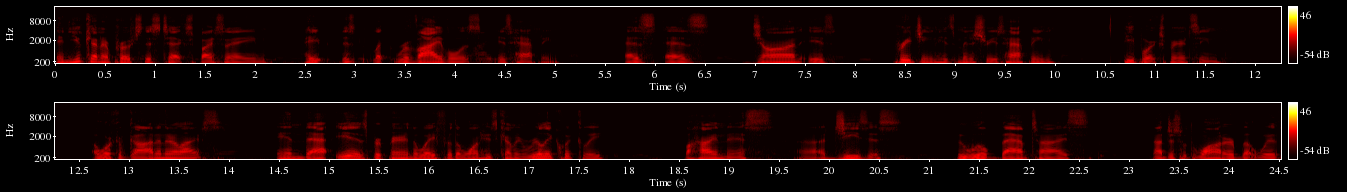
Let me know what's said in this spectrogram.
And you kind of approach this text by saying, "Hey, this like revival is is happening, as as John is preaching, his ministry is happening. People are experiencing a work of God in their lives, and that is preparing the way for the one who's coming really quickly behind this, uh, Jesus, who will baptize not just with water but with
